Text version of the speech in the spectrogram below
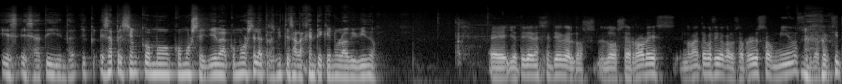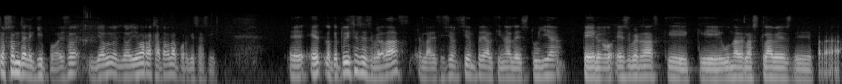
Es, es, a ti. Esa presión, ¿cómo, ¿cómo se lleva? ¿Cómo se la transmites a la gente que no lo ha vivido? Eh, yo te diría en ese sentido que los, los errores, normalmente considero que los errores son míos y los éxitos son del equipo. Eso yo lo, llevo a rajatabla porque es así. Eh, eh, lo que tú dices es verdad, la decisión siempre al final es tuya, pero es verdad que, que una de las claves de, para,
